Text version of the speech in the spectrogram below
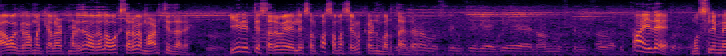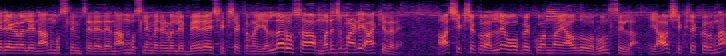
ಯಾವ ಗ್ರಾಮಕ್ಕೆ ಅಲರ್ಟ್ ಮಾಡಿದ್ದಾರೆ, ಅವರೆಲ್ಲ ಹೋಗಿ ಸರ್ವೆ ಮಾಡ್ತಿದ್ದಾರೆ. ಈ ರೀತಿ ಸರ್ವೆಯಲ್ಲಿ ಸ್ವಲ್ಪ ಸಮಸ್ಯೆಗಳು ಕಂಡು ಬರ್ತಾ ಇದೆ. ಹಾಂ, ಇದೆ. ಮುಸ್ಲಿಂ ಏರಿಯಾಗಳಲ್ಲಿ ನಾನ್ ಮುಸ್ಲಿಮ್ಸ್ ಏರಿಯಾ ಇದೆ ನಾನ್ ಮುಸ್ಲಿಂ ಏರಿಯಾಗಳಲ್ಲಿ ಬೇರೆ ಶಿಕ್ಷಕರನ್ನ ಎಲ್ಲರೂ ಸಹ ಮರ್ಜ್ ಮಾಡಿ ಹಾಕಿದ್ದಾರೆ. ಆ ಶಿಕ್ಷಕರು ಅಲ್ಲೇ ಹೋಗಬೇಕು ಅನ್ನೋ ಯಾವುದೋ ರೂಲ್ಸ್ ಇಲ್ಲ. ಯಾವ ಶಿಕ್ಷಕರನ್ನ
